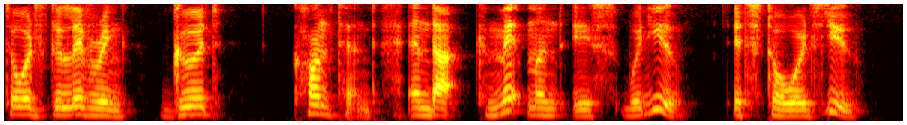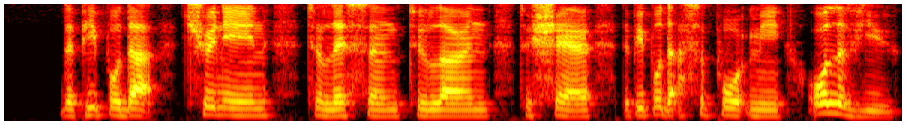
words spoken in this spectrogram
towards delivering good content. And that commitment is with you, it's towards you. The people that tune in to listen, to learn, to share, the people that support me, all of you.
